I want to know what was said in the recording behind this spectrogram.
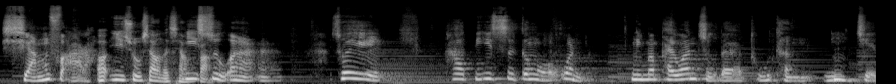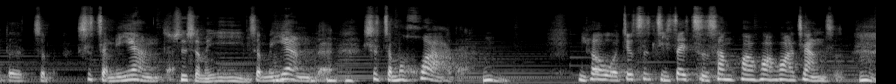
想法啦。哦，艺术上的想法。艺术，啊嗯，所以。他第一次跟我问：“你们台湾组的图腾，你觉得怎么、嗯、是怎么样的？是什么意义？怎么样的？嗯、是怎么画的？”嗯，以后我就自己在纸上画画画这样子。嗯，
